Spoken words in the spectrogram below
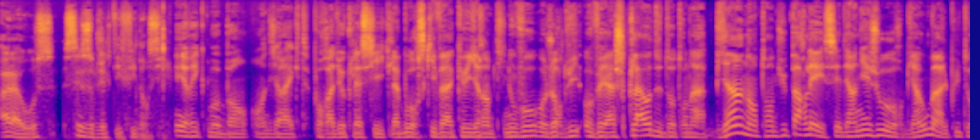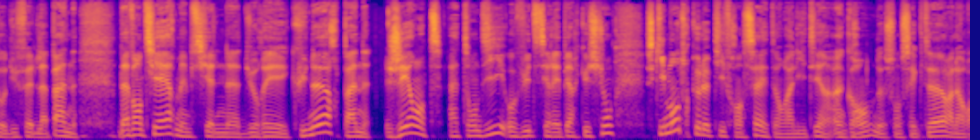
à la hausse ses objectifs financiers. Éric Mauban en direct pour Radio Classique, la bourse qui va accueillir un petit nouveau aujourd'hui OVH Cloud dont on a bien entendu parler ces derniers jours, bien ou mal plutôt du fait de la panne d'avant-hier, même si elle n'a duré qu'une heure, panne géante a-t-on dit au vu de ses répercussions, ce qui montre que le petit français est en réalité un, grand de son secteur. Alors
